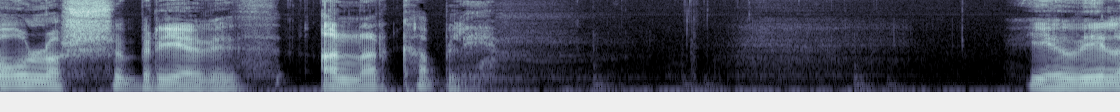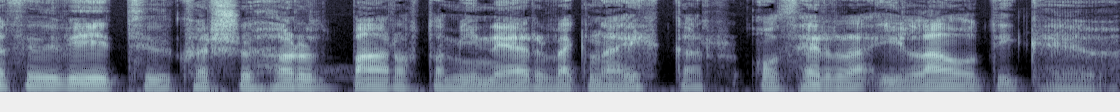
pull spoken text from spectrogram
Kólossu brefið annar kabli Ég vil að þið vitið hversu hörð barátta mín er vegna ykkar og þeirra í láðíkhefu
